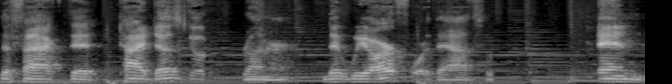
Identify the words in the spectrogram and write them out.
the fact that Ty does go runner, that we are for the athlete, then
